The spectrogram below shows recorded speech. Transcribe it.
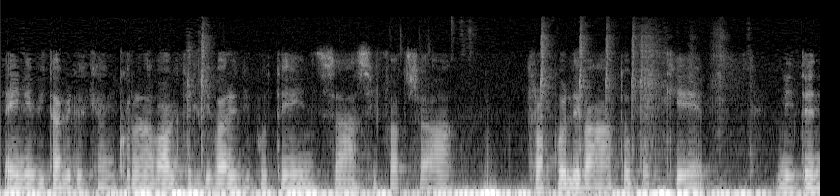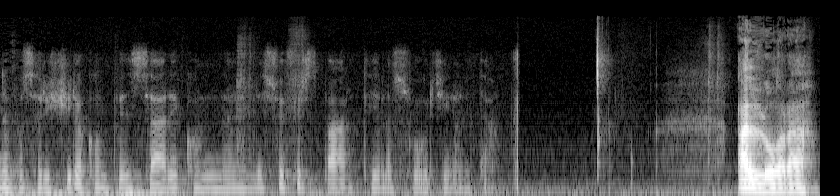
è inevitabile che ancora una volta il divario di potenza si faccia troppo elevato perché Nintendo possa riuscire a compensare con le sue first party e la sua originalità. Allora,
